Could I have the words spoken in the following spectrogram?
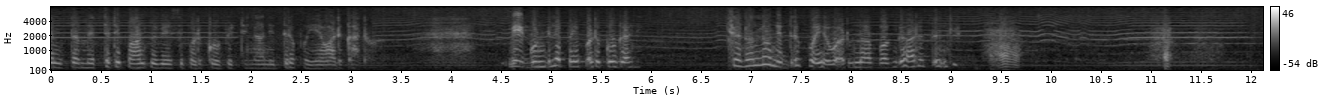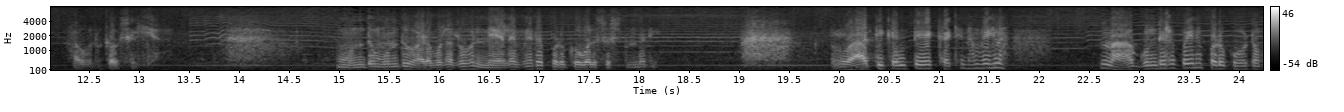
ఎంత మెత్తటి పాన్పు వేసి పడుకోబెట్టినా నిద్రపోయేవాడు కాదు. మీ గుండెలపై పడుకోగాని క్షణంలో నిద్రపోయేవాడు నా బంగారు తండ్రి. అవును కౌసల్య. ముందు ముందు అడవులలో నేల మీద పడుకోవలసి వస్తుందని. వాటికంటే కఠినమైన నా గుండెలపైన పడుకోవటం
